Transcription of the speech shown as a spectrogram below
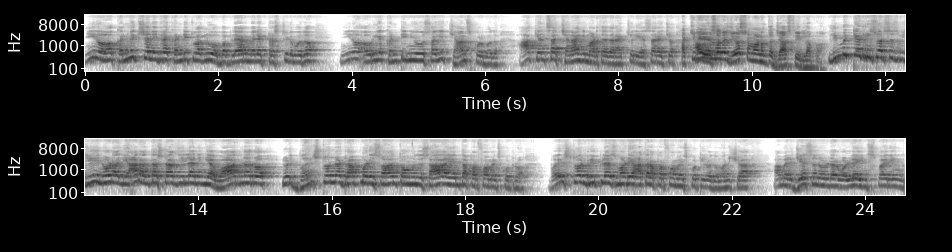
ನೀನು ಕನ್ವಿಕ್ಷನ್ ಇದ್ರೆ ಖಂಡಿತವಾಗ್ಲೂ ಒಬ್ಬ ಪ್ಲೇಯರ್ ಮೇಲೆ ಟ್ರಸ್ಟ್ ಇಡ್ಬೋದು. ನೀನು ಅವರಿಗೆ ಕಂಟಿನ್ಯೂಸ್ ಆಗಿ ಚಾನ್ಸ್ ಕೊಡ್ಬೋದು. ಆ ಕೆಲಸ ಚೆನ್ನಾಗಿ ಮಾಡ್ತಾ ಇದ್ದಾರೆ actually S R H actually S R H ಯೋಚನೆ ಮಾಡೋಂಥ ಜಾಸ್ತಿ ಇಲ್ಲಪ್ಪ. ಲಿಮಿಟೆಡ್ ರಿಸೋರ್ಸಸ್ ವಿಜಯ್ ನೋಡ ಅಲ್ಲಿ ಯಾರು ಅಂತ ಸ್ಟಾರ್ಸ್ ಇಲ್ಲ ನಿಂಗೆ. ವಾರ್ನರ್ ನೋಡಿ ಬೈರ್ ಸ್ಟೋನ್ನ ಡ್ರಾಪ್ ಮಾಡಿ ಸಾ ಅಂತ ಒಂದು ಸಾ ಅಂತ ಪರ್ಫಾರ್ಮೆನ್ಸ್ ಕೊಟ್ಟರು ಬೈರ್ ಸ್ಟೋನ್ ರೀಪ್ಲೇಸ್ ಮಾಡಿ ಆ ಥರ ಪರ್ಫಾರ್ಮೆನ್ಸ್ ಕೊಟ್ಟಿರೋದು ಮನುಷ್ಯ. ಆಮೇಲೆ ಜೇಸನ್ ಹೋಲ್ಡರ್ ಒಳ್ಳೆ ಇನ್ಸ್ಪೈರಿಂಗ್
